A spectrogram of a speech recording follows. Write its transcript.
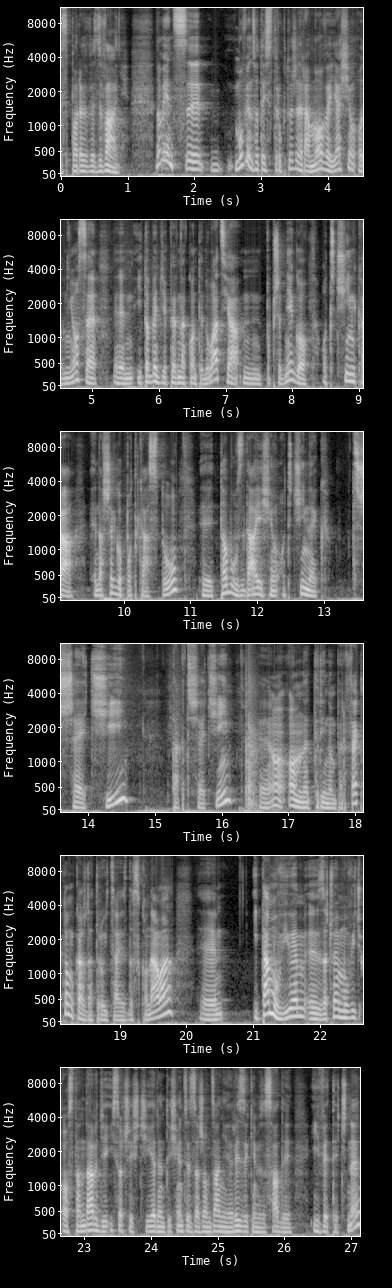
spore wyzwanie. No więc y, mówiąc o tej strukturze ramowej, ja się odniosę y, i to będzie pewna kontynuacja y, poprzedniego odcinka naszego podcastu. To był, zdaje się, odcinek trzeci. Tak, trzeci. O, omne trinum perfectum, każda trójca jest doskonała. I tam mówiłem, zacząłem mówić o standardzie ISO 31000 zarządzanie ryzykiem, zasady i wytyczne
